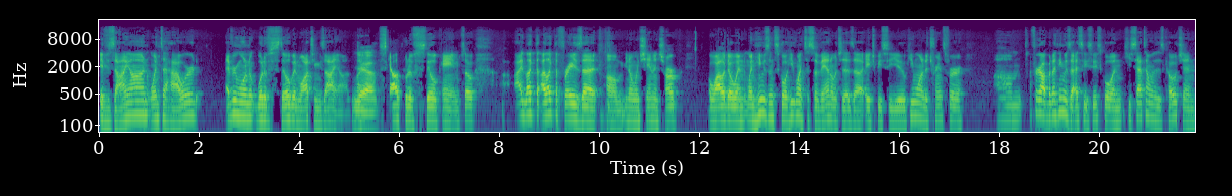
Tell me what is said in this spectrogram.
if Zion went to Howard, everyone would have still been watching Zion. Like, yeah, scouts would have still came. So I like the I like the phrase that um, you know when Shannon Sharpe a while ago when when he was in school he went to Savannah which is a HBCU he wanted to transfer um, I forgot but I think it was a SEC school and he sat down with his coach and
